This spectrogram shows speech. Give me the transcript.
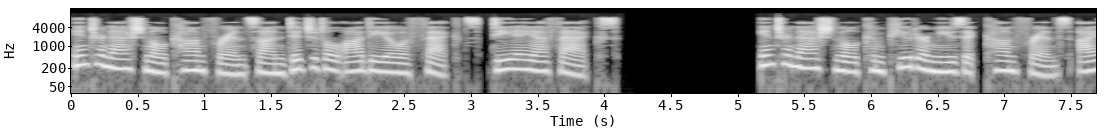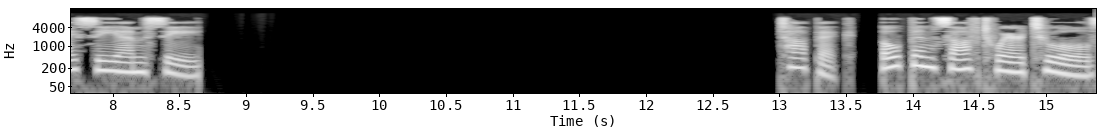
International Conference on Digital Audio Effects DAFX International Computer Music Conference ICMC Topic Open software tools.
